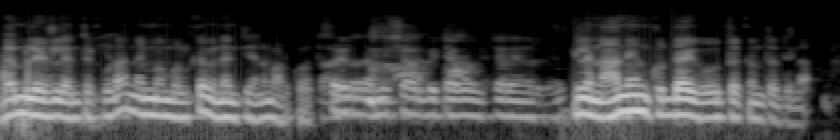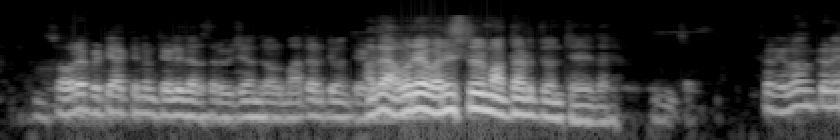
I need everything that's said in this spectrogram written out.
ಬೆಂಬಲ ಇರಲಿ ಅಂತ ಕೂಡ ನಿಮ್ಮ ಮೂಲಕ ವಿನಂತಿಯನ್ನು ಮಾಡ್ಕೊಳ್ತಾರೆ ಅಮಿತ್ ಶಾ ಅವ್ರು ಭೇಟಿ ಆಗೋ ವಿಚಾರ ಇಲ್ಲ ನಾನೇನು ಖುದ್ದಾಗಿ ಹೋಗ್ತಕ್ಕಂಥದ್ದಿಲ್ಲ. ಸೊ ಅವರೇ ಭೇಟಿ ಆಗ್ತೀನಿ ಅಂತ ಹೇಳಿದ್ದಾರೆ ಸರ್ ವಿಜೇಂದ್ರ ಅವ್ರು ಮಾತಾಡ್ತೀವಿ ಅಂತ ಅದೇ ಅವರೇ ವರಿಷ್ಠರು ಮಾತಾಡ್ತೀವಿ ಅಂತ ಹೇಳಿದ್ದಾರೆ. ಸರ್ ಎಲ್ಲೊಂದ್ ಕಡೆ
